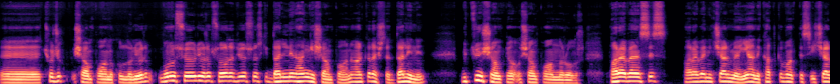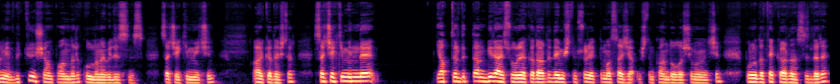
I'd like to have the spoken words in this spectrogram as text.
E, çocuk şampuanı kullanıyorum. Bunu söylüyorum sonra da diyorsunuz ki Dali'nin hangi şampuanı? Arkadaşlar Dali'nin bütün şampuan, şampuanları olur. Parabensiz, paraben içermeyen yani katkı maddesi içermeyen bütün şampuanları kullanabilirsiniz saç ekimi için. Arkadaşlar saç ekiminde yaptırdıktan bir ay sonraya kadar da demiştim sürekli masaj yapmıştım kan dolaşımının için. Bunu da tekrardan sizlere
